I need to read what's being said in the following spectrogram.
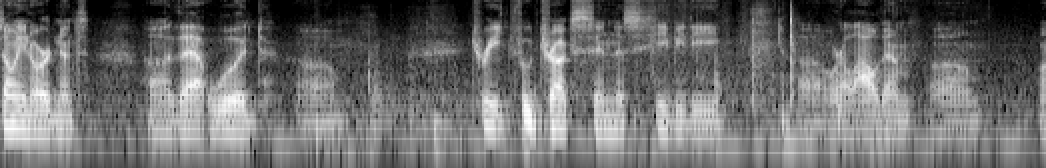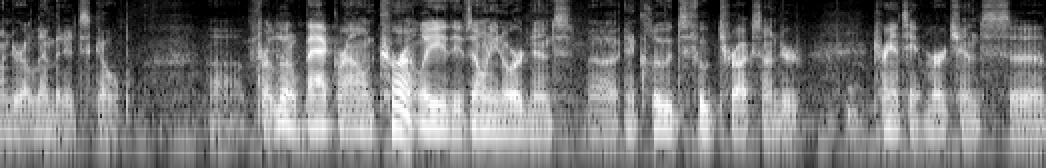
zoning ordinance uh, that would um, treat food trucks in the CBD uh, or allow them um, under a limited scope. Uh, For a little background, currently, the zoning ordinance uh, includes food trucks under transient merchants, uh,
